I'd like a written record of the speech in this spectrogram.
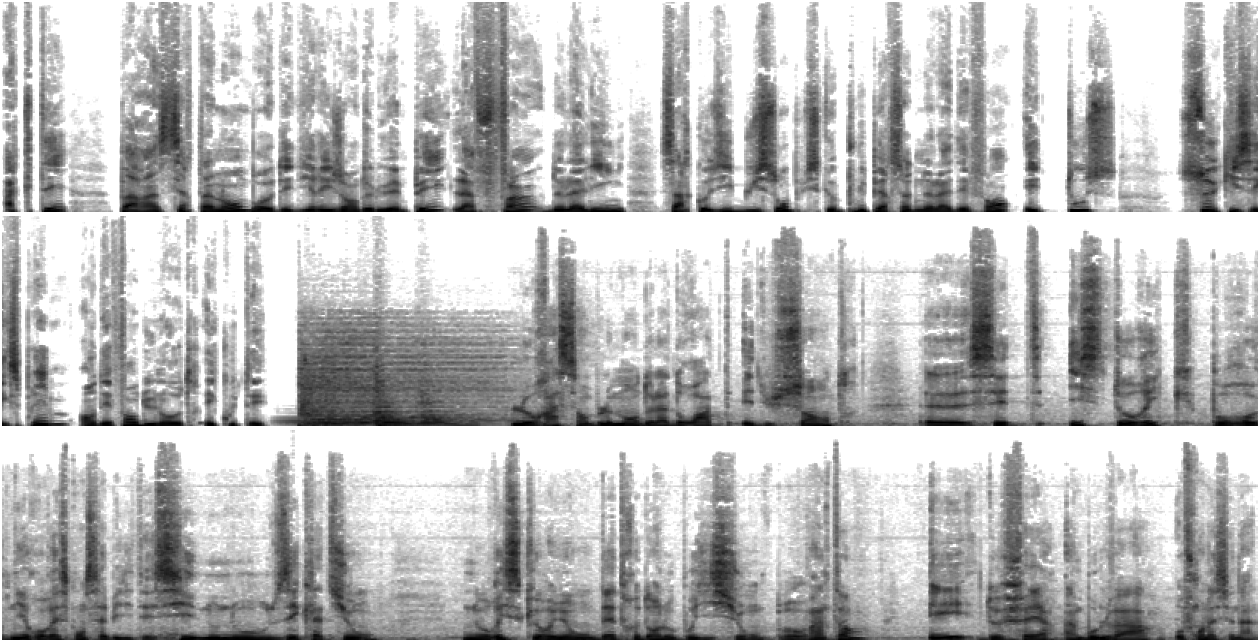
actée par un certain nombre des dirigeants de l'UMP, la fin de la ligne Sarkozy-Buisson, puisque plus personne ne la défend, et tous ceux qui s'expriment en défendent une autre. Écoutez. Le rassemblement de la droite et du centre, euh, c'est historique pour revenir aux responsabilités. Si nous nous éclations, nous risquerions d'être dans l'opposition pour 20 ans et de faire un boulevard au Front National.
